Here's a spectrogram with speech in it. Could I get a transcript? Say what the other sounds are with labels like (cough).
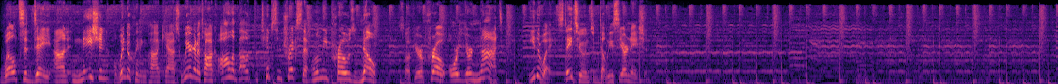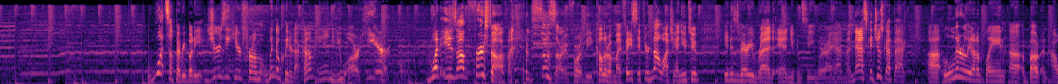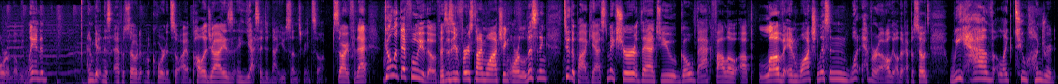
Well, today on Nation Window Cleaning Podcast, we're going to talk all about the tips and tricks that only pros know. So if you're a pro or you're not, either way, stay tuned to WCR Nation. What's up, everybody? Jersey here from windowcleaner.com, and you are here. What is up? First off, (laughs) I am so sorry for the color of my face. If you're not watching on YouTube, it is very red, and you can see where I had my mask. I just got back, uh, literally on a plane uh, about an hour ago. We landed. I'm getting this episode recorded, so I apologize. Yes, I did not use sunscreen, so I'm sorry for that. Don't let that fool you, though. If this is your first time watching or listening to the podcast, make sure that you go back, follow up, love, and watch, listen, whatever, all the other episodes. We have like 200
